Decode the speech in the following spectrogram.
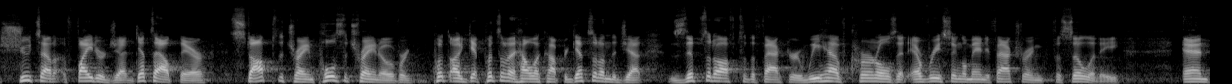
shoots out a fighter jet, gets out there, stops the train, pulls the train over, put, uh, get, puts on a helicopter, gets it on the jet, zips it off to the factory. We have colonels at every single manufacturing facility, and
